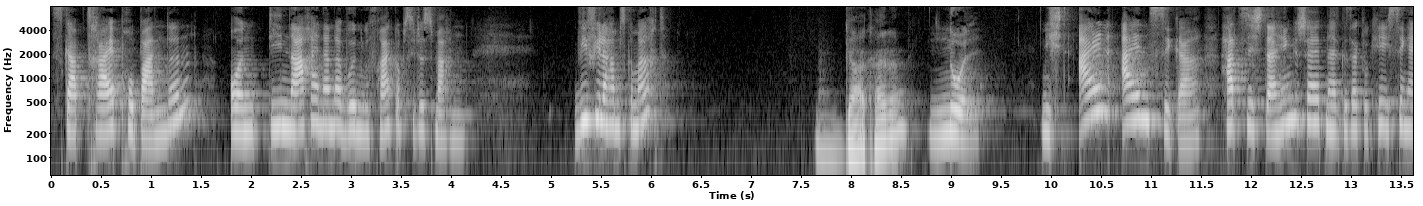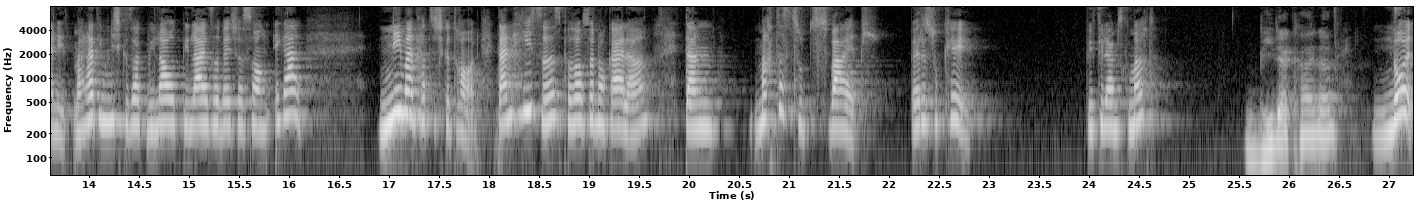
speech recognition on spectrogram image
Es gab drei Probanden und die nacheinander wurden gefragt, ob sie das machen. Wie viele haben es gemacht? Gar keine? Null. Nicht ein einziger hat sich da hingestellt und hat gesagt, okay, ich singe ein Lied. Man hat ihm nicht gesagt, wie laut, wie leise, welcher Song, egal. Niemand hat sich getraut. Dann hieß es, pass auf, es wird noch geiler, dann macht das zu zweit. Wäre das okay? Wie viele haben es gemacht? Wieder keine? Null.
